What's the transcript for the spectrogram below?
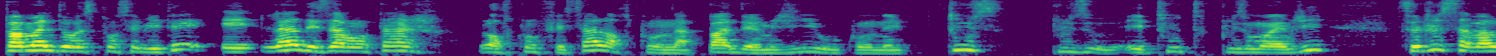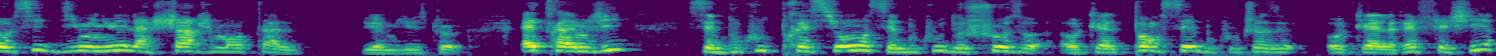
pas mal de responsabilités. Et l'un des avantages lorsqu'on fait ça, lorsqu'on n'a pas de MJ ou qu'on est tous plus et toutes plus ou moins MJ, c'est que ça va aussi diminuer la charge mentale du MJ. Être un MJ, c'est beaucoup de pression, c'est beaucoup de choses auxquelles penser, beaucoup de choses auxquelles réfléchir.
